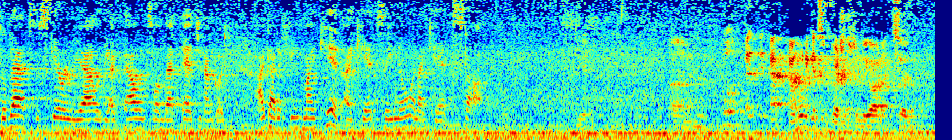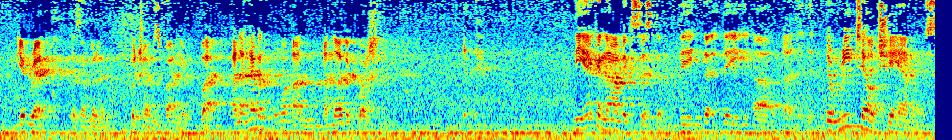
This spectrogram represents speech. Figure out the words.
So that's the scary reality. I balance on that edge and I'm going, I gotta feed my kid. I can't say no and I can't stop. Yeah. Um, well, I, I, I, want to get some questions from the audience, so get ready because I'm going to put you on the spot here. But and I have a, another question. The economic system, the the the, uh, uh, the retail channels,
